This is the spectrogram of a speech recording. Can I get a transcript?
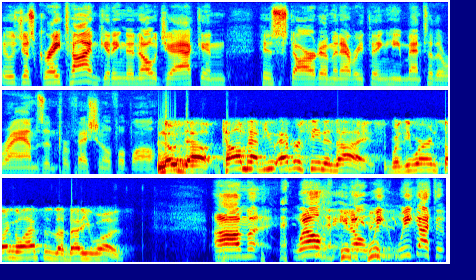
it was just great time getting to know Jack and his stardom and everything he meant to the Rams and professional football. No doubt. Tom, have you ever seen his eyes? Was he wearing sunglasses? I bet he was. Um, well, you know, we, we got to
